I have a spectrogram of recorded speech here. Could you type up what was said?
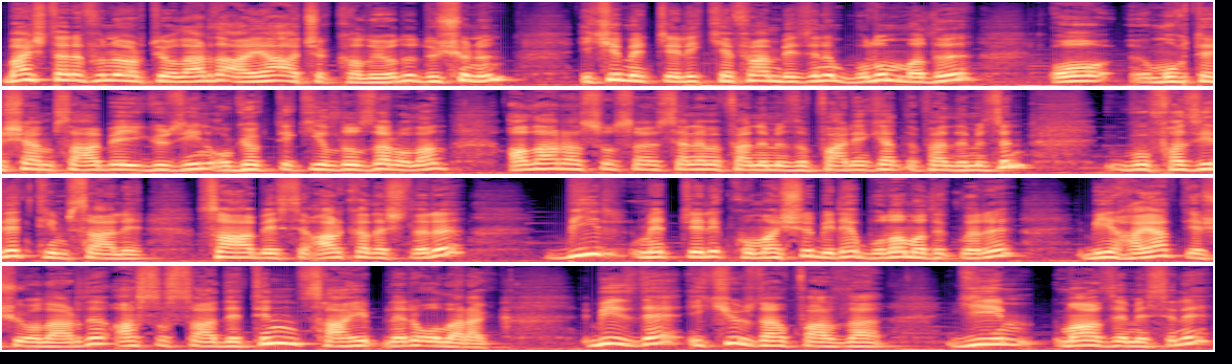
Baş tarafını örtüyorlardı, ayağı açık kalıyordu. Düşünün iki metrelik kefen bezinin bulunmadığı o muhteşem sahabe-i güzin, o gökteki yıldızlar olan Allah Resulü sallallahu aleyhi ve sellem Efendimizin, Fahri Efendimizin bu fazilet timsali sahabesi, arkadaşları bir metrelik kumaşı bile bulamadıkları bir hayat yaşıyorlardı asıl saadetin sahipleri olarak. Biz de 200'den fazla giyim malzemesini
